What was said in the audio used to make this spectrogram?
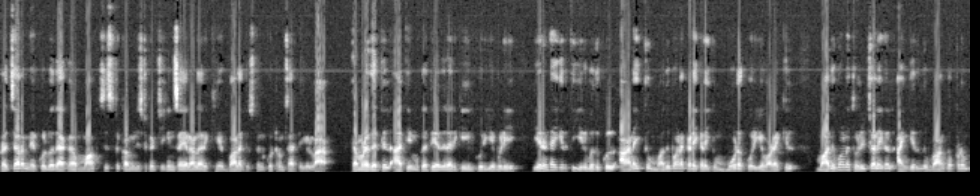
பிரச்சாரம் மேற்கொள்வதாக மார்க்சிஸ்ட் கம்யூனிஸ்ட் கட்சியின் செயலாளர் கே. பாலகிருஷ்ணன் குற்றம் சாட்டியுள்ளார். தமிழகத்தில் அதிமுக தேர்தல் அறிக்கையில் கூறியபடி இரண்டாயிரத்தி இருபதுக்குள் அனைத்து மதுபான கடைகளையும் மூடக்கோரிய வழக்கில் மதுபான தொழிற்சாலைகள் அங்கிருந்து வாங்கப்படும்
